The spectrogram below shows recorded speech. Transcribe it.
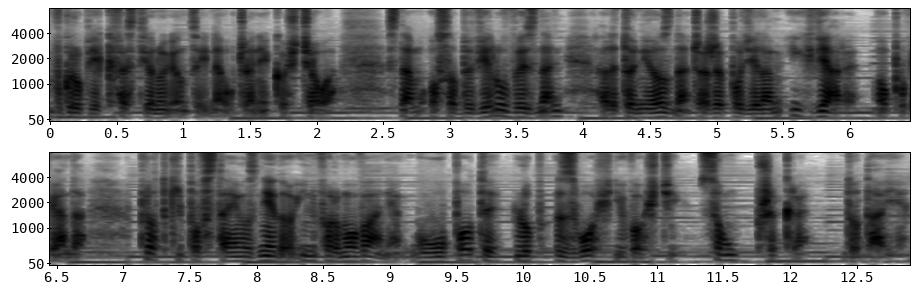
w grupie kwestionującej nauczanie Kościoła. Znam osoby wielu wyznań, ale to nie oznacza, że podzielam ich wiarę, opowiada. Plotki powstają z niedoinformowania, głupoty lub złośliwości. Są przykre, dodaje.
